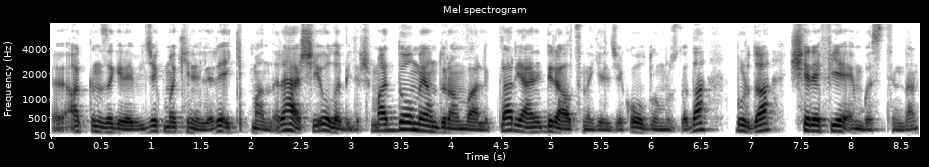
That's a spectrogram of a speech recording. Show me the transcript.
e, aklınıza gelebilecek makineleri, ekipmanları her şeyi olabilir. Madde olmayan duran varlıklar yani bir altına gelecek olduğumuzda da burada şerefiye en basitinden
